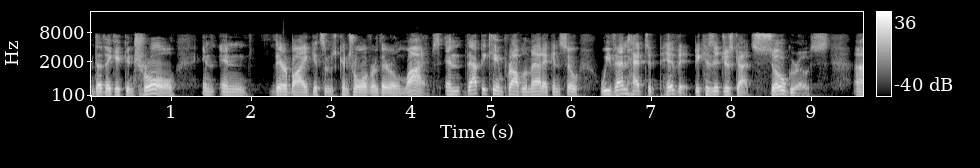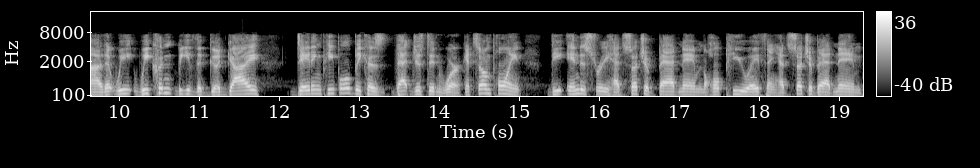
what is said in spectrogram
that they could control and and thereby get some control over their own lives. And that became problematic. And so we then had to pivot because it just got so gross uh, that we we couldn't be the good guy dating people because that just didn't work. At some point, the industry had such a bad name and the whole PUA thing had such a bad name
